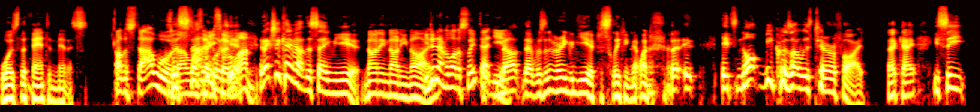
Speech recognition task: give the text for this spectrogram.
was The Phantom Menace. Oh, the Star Wars. The Star Wars Star Wars, Episode yeah. One. It actually came out the same year, 1999. You didn't have a lot of sleep that year. No, that wasn't a very good year for sleeping. That one, but it, it's not because I was terrified. Okay, you see,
